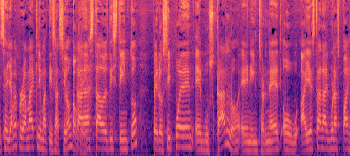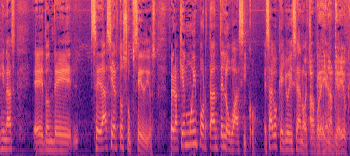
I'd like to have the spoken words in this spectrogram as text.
se llama el programa de climatización, cada estado es distinto, pero sí pueden eh, buscarlo en internet o ahí están algunas páginas eh, donde se da ciertos subsidios. Pero aquí es muy importante lo básico, es algo que yo hice anoche. Ah, por ejemplo. ok, ok.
